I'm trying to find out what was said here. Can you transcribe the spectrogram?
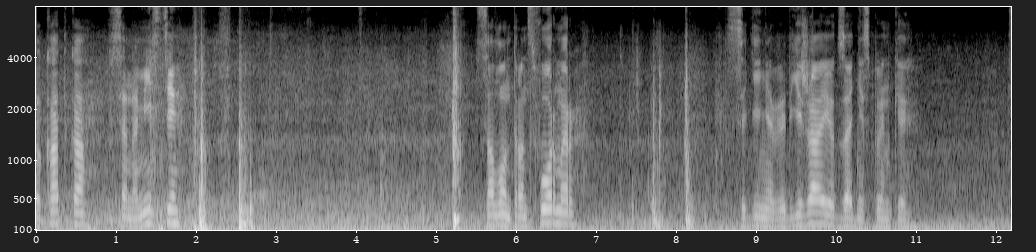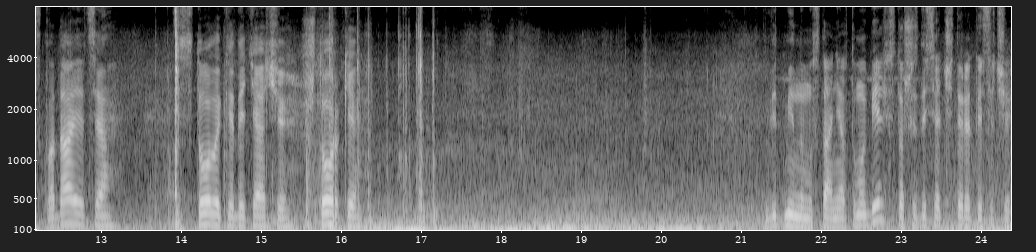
Докатка, все на місці. Салон трансформер. Сидіння від'їжджають, задні спинки складаються, столики дитячі, шторки. В відмінному стані автомобіль, 164 тисячі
